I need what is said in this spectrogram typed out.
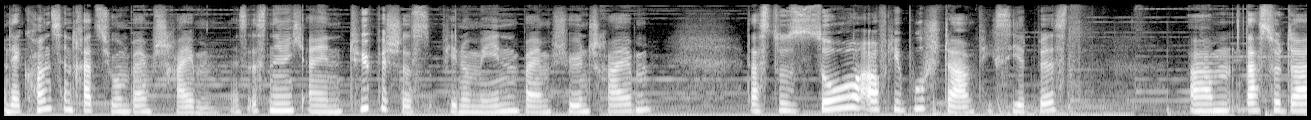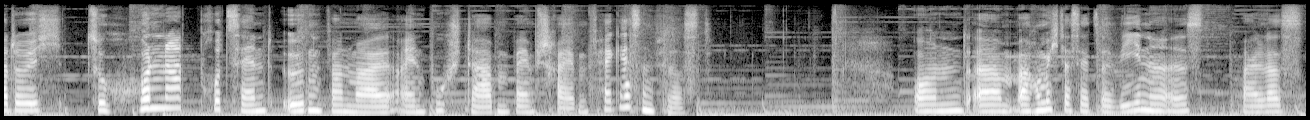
der Konzentration beim Schreiben. Es ist nämlich ein typisches Phänomen beim Schönschreiben, dass du so auf die Buchstaben fixiert bist, ähm, dass du dadurch zu 100% irgendwann mal einen Buchstaben beim Schreiben vergessen wirst. Und ähm, warum ich das jetzt erwähne, ist, weil das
